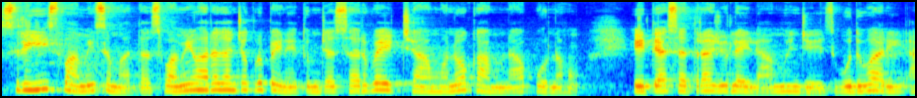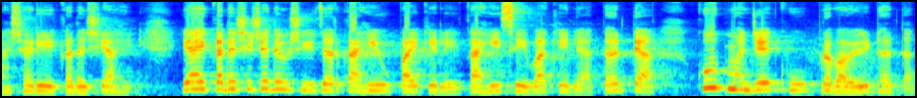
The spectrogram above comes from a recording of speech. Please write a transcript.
श्री स्वामी समर्थ. स्वामी महाराजांच्या कृपेने तुमच्या सर्व इच्छा मनोकामना पूर्ण हो. येत्या सतरा जुलैला म्हणजेच बुधवारी आषाढी एकादशी आहे. या एकादशीच्या दिवशी जर काही उपाय केले काही सेवा केल्या तर त्या खूप म्हणजे खूप प्रभावी ठरतात.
